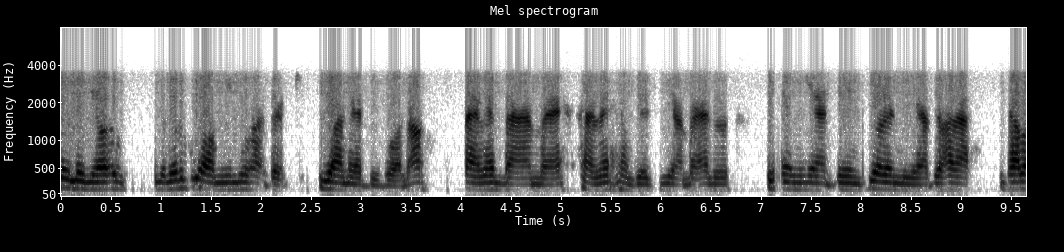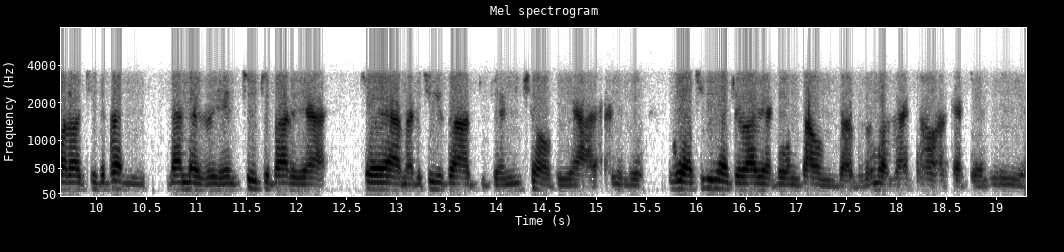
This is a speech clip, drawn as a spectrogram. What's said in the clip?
လို့လို့ရောဒီလိုကူအောင်မြင်လို့အတွက်ဒီရနေပြီပေါ့နော်ဆန်လည်းပန်းမယ်ဆန်လည်းဟန်ပြကြည့်ရမယ်လို့ဒီနေရာတင်ပြောရနေရပြောတာဒါပါတော့ဒီတစ်ပတ်လမ်းမဲ့ဆိုရင်ချူချပါရဆွဲရမယ်တချို့ကဒီကနေ့ချော့ပြရတယ်အဲ့လို ကိုအချင်းနဲ့ကြရရကုန်တောင်းတယ်ဘယ်လိုမှလည်းတော့အကက်တယ်ပြီးရ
